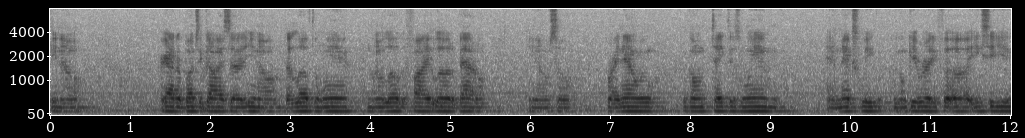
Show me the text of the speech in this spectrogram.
You know, I got a bunch of guys that you know that love to win, you know, love to fight, love to battle. You know, so right now we, we're gonna take this win, and next week we're gonna get ready for uh, ECU.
